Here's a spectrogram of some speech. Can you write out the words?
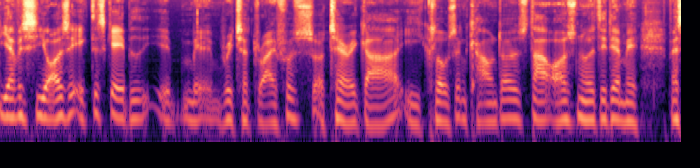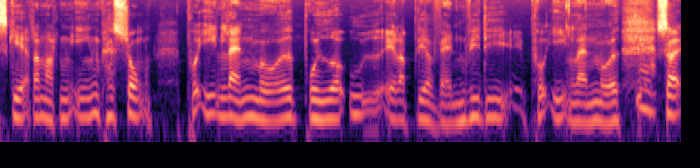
jeg vil sige også ægteskabet øh, med Richard Dreyfuss og Terry Garr i Close Encounters, der er også noget af det der med, hvad sker der, når den ene person på en eller anden måde bryder ud, eller bliver vanvittig på en eller anden måde. Ja. Så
